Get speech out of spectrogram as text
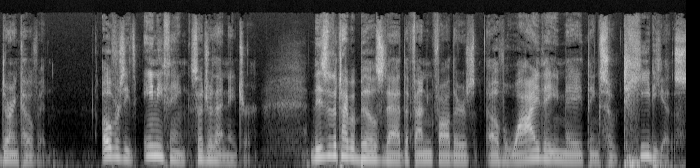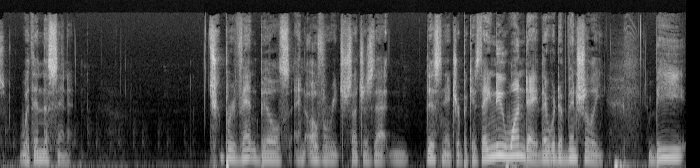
during COVID. Oversees anything such of that nature. These are the type of bills that the founding fathers of why they made things so tedious within the Senate to prevent bills and overreach such as that this nature because they knew one day there would eventually be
